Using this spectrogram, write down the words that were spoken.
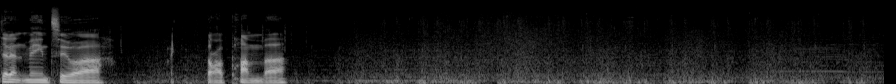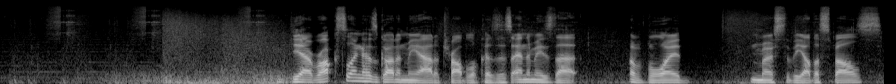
Didn't mean to, uh, throw a pun there. Yeah, Rock Sling has gotten me out of trouble because there's enemies that avoid most of the other spells.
